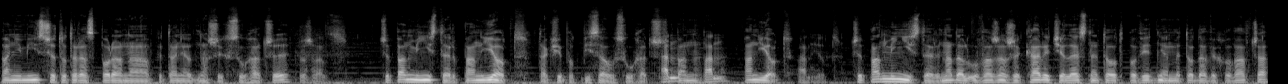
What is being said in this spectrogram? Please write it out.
Panie ministrze, to teraz pora na pytania od naszych słuchaczy. Proszę bardzo. Czy pan minister, pan J, tak się podpisał słuchacz, czy Pan, pan, pan, pan J, pan J. Czy pan minister nadal uważa, że kary cielesne to odpowiednia metoda wychowawcza,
